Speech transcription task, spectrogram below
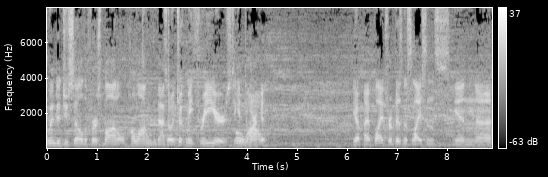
when did you sell the first bottle? How long did that So take? it took me three years to get Oh, to wow. market. Yep, I applied for a business license in uh,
